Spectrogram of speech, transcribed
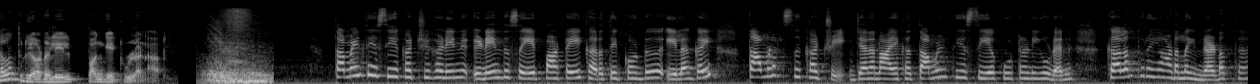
கலந்துரையாடலில் பங்கேற்றுள்ளனர். தமிழ் தேசிய கட்சிகளின் இணைந்த செயற்பாட்டை கருத்தில் கொண்டு இலங்கை தமிழரசு கட்சி ஜனநாயக தமிழ் தேசிய கூட்டணியுடன் கலந்துரையாடலை நடத்த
